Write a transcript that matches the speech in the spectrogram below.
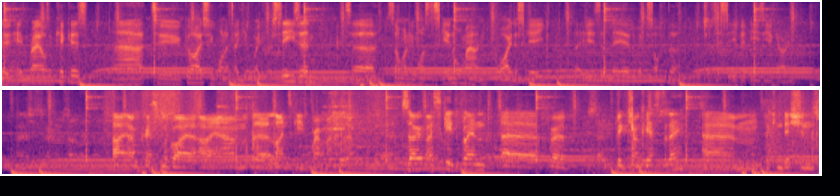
doing hitting rails and kickers, uh, to guys who want to take it away for a season, to someone who wants to ski an all-mountain wider ski that is a little bit softer, which is just a bit easier going. Hi, I'm Chris Maguire. I am the Line Skis brand manager. So I skied the blend uh, for a big chunk yesterday. Um, the conditions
